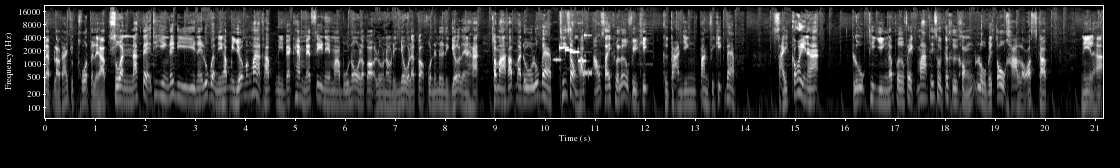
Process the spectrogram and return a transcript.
แบบเราได้จุดโทษไปเลยครับ ส่วนนักเตะที่ยิงได้ดีในลูกแบบนี้ครับ มีเยอะมากๆครับ มีแบ็คแฮม เมสซี่ เนมาร์บูโน่ แล้วก็โรนัลดินโญแล้วก็คนอื่นๆอีกเยอะเลยนะฮะ ต่อมาครับ มาดูรูปแบบที่สองครับ outside curler free kick คือการยิงปั้นฟรีคิกแบบใส่ก้อยนะฮะ ลูกที่ยิงแล้วเพอร์เฟกมากที่สุดก็คือของโรเบโตคาร์ลอสครับ นี่แหละฮะ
